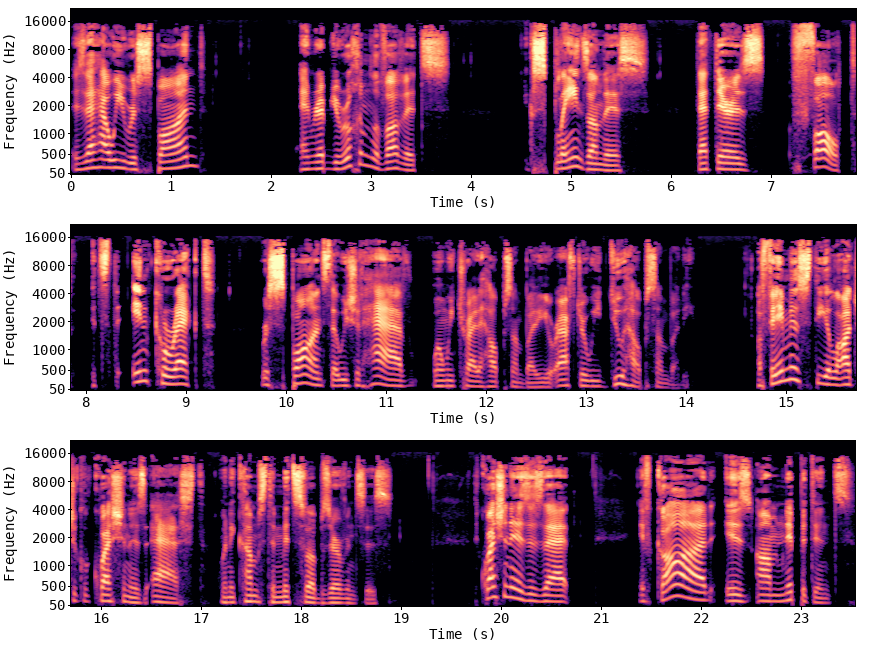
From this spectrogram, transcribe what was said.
Is that how we respond? And Reb Yerucham Levovitz explains on this that there's fault. It's the incorrect response that we should have when we try to help somebody or after we do help somebody. A famous theological question is asked when it comes to mitzvah observances. The question is is that if God is omnipotent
